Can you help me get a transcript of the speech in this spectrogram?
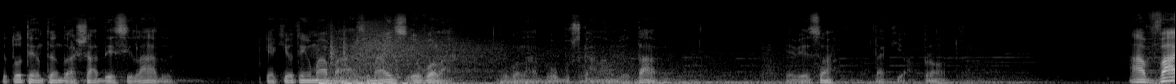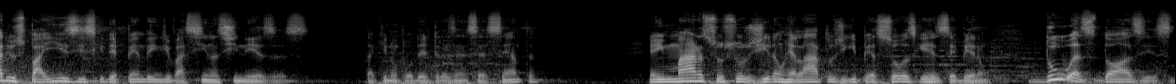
Eu estou tentando achar desse lado, porque aqui eu tenho uma base, mas eu vou lá. Eu vou lá, vou buscar lá onde eu estava. Quer ver só? Está aqui, ó, pronto. Há vários países que dependem de vacinas chinesas. Está aqui no Poder 360. Em março surgiram relatos de que pessoas que receberam duas doses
